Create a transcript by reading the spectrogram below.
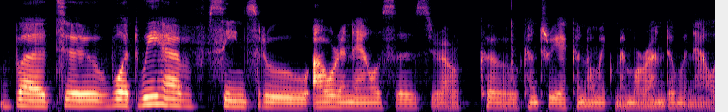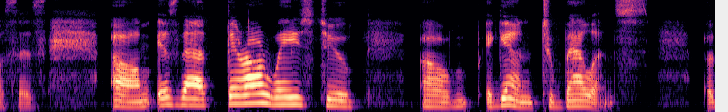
but uh, what we have seen through our analysis, through our co- country economic memorandum analysis, um, is that there are ways to um, again, to balance uh,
